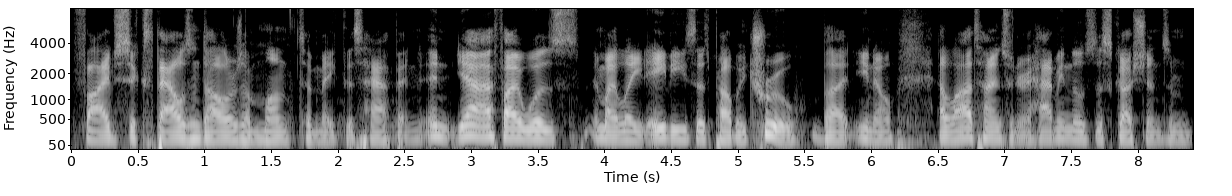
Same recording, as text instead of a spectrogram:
five, six thousand dollars a month to make this happen. And yeah, if I was in my late 80s, that's probably true. But you know, a lot of times when you're having those discussions and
